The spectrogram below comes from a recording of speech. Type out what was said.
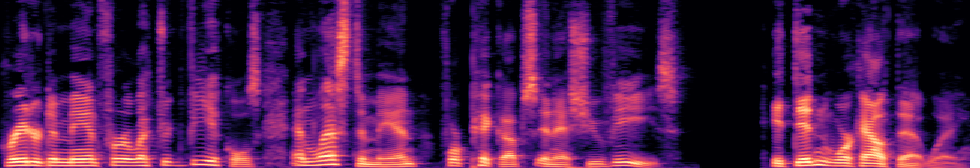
greater demand for electric vehicles, and less demand for pickups and SUVs. It didn't work out that way.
